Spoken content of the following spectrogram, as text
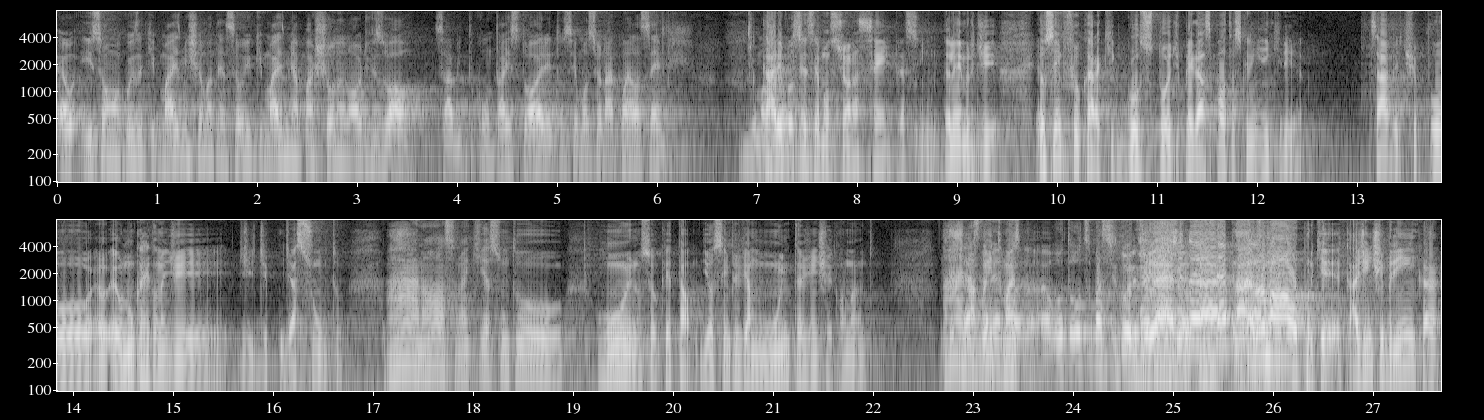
é- isso é uma coisa que mais me chama a atenção e o que mais me apaixona no audiovisual, sabe? Tu contar a história e tu se emocionar com ela sempre. De uma Cara, e maneira você que- se emociona sempre, assim. Eu lembro de. Eu sempre fui o cara que gostou de pegar as pautas que ninguém queria. Sabe? Tipo, eu, eu nunca reclamei de, de, de, de assunto. Ah, nossa, mas que assunto ruim, não sei o que e tal. E eu sempre via muita gente reclamando. Ah, não aguento mais. é, Outro- Outros bastidores aí. É, Direto. bastidores, É, é, ah, é normal, porque a gente brinca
